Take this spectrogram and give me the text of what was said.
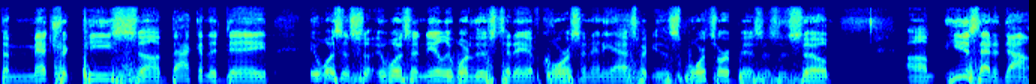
the metric piece uh, back in the day, it wasn't so, it wasn't nearly what it is today, of course, in any aspect of the sports or business. And so um, he just had it down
